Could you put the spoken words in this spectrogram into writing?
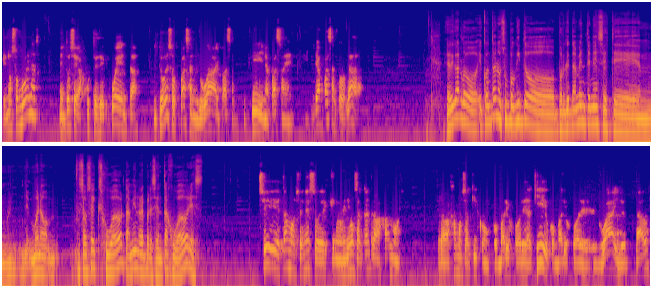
que no son buenas entonces ajustes de cuenta, y todo eso pasa en Uruguay, pasa en Argentina, pasa en, Irán, pasa en todos lados. Edgardo, eh, contanos un poquito, porque también tenés este, mm, bueno, sos ex jugador, también representás jugadores. Sí, estamos en eso, desde que nos venimos acá trabajamos trabajamos aquí con, con varios jugadores de aquí o con varios jugadores de Uruguay y de otros lados.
